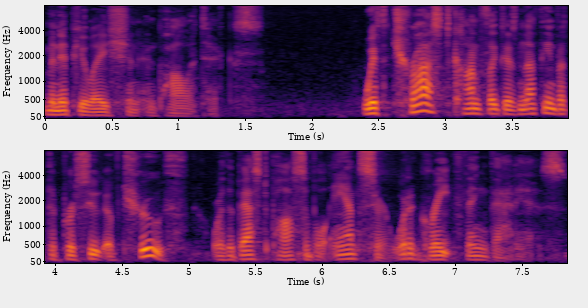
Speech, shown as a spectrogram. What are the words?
manipulation and politics. With trust, conflict is nothing but the pursuit of truth or the best possible answer. What a great thing that is.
